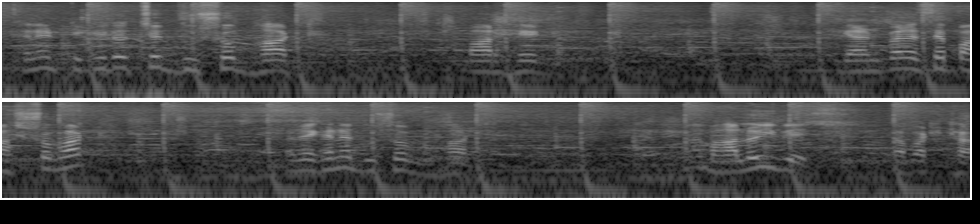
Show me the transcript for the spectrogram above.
এখানে টিকিট হচ্ছে দুশো ভাট পার হেড গ্র্যান্ড প্যালেসে পাঁচশো ভাট, আর এখানে দুশো ভাট। ভালোই বেশ ব্যাপারটা।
